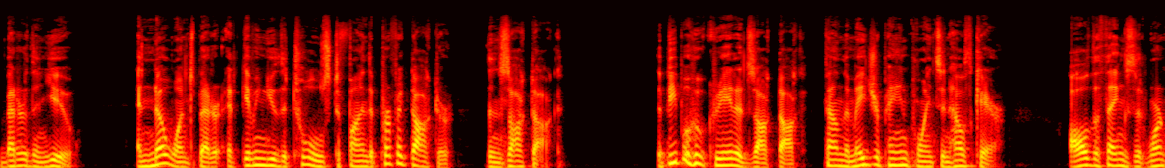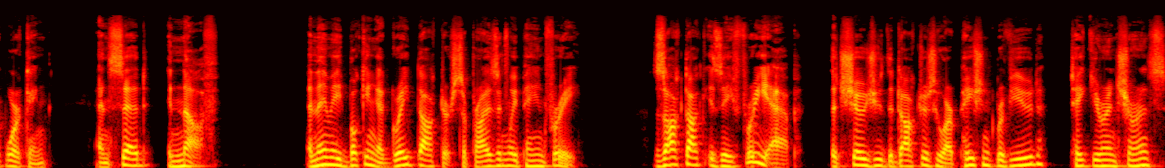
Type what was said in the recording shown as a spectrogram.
better than you, and no one's better at giving you the tools to find the perfect doctor than ZocDoc. The people who created ZocDoc found the major pain points in healthcare, all the things that weren't working, and said, enough. And they made booking a great doctor surprisingly pain free. ZocDoc is a free app that shows you the doctors who are patient reviewed, take your insurance,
